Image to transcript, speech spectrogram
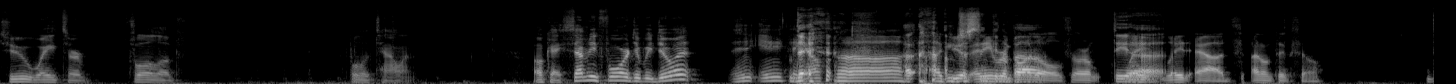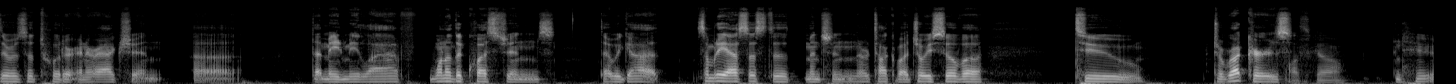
two weights are full of full of talent. Okay, 74. Did we do it? Any, anything else? Uh, I'm do you have any rebuttals or the, late, uh, late ads? I don't think so. There was a Twitter interaction uh, that made me laugh. One of the questions that we got, somebody asked us to mention or talk about Joey Silva to to Rutgers, Let's go. and who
